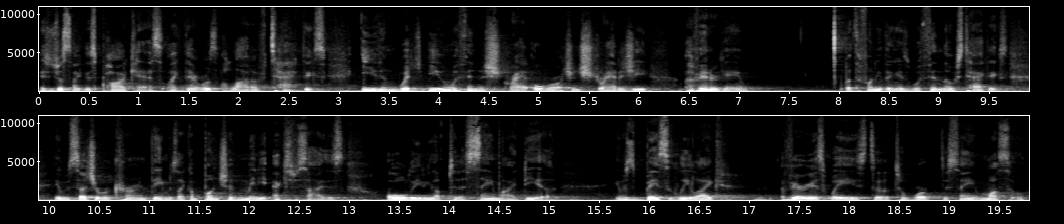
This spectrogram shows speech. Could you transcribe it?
is just like this podcast, like there was a lot of tactics even which even within the strat overarching strategy of inner game but the funny thing is, within those tactics, it was such a recurring theme. It was like a bunch of mini exercises all leading up to the same idea. It was basically like various ways to, to work the same muscle.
